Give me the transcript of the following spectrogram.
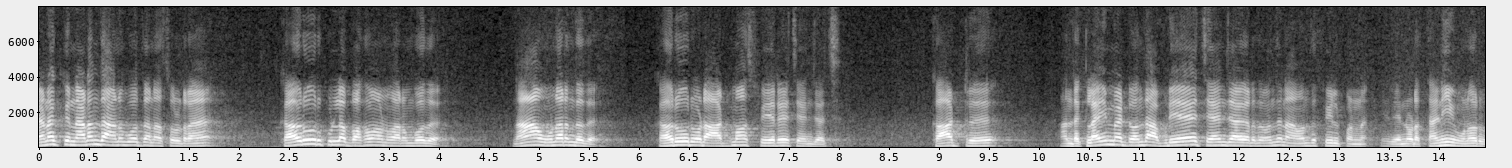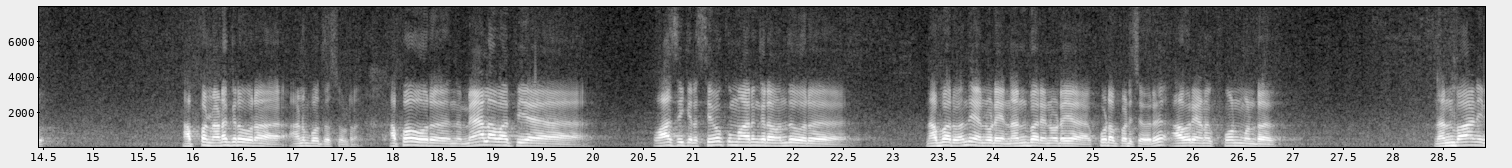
எனக்கு நடந்த அனுபவத்தை நான் சொல்கிறேன் கரூருக்குள்ளே பகவான் வரும்போது நான் உணர்ந்தது கரூரோட அட்மாஸ்பியரே சேஞ்ச் ஆச்சு. காற்று அந்த கிளைமேட் வந்து அப்படியே சேஞ்ச் ஆகிறது வந்து நான் வந்து ஃபீல் பண்ணேன். இது என்னோட தனி உணர்வு. அப்போ நடக்கிற ஒரு அனுபவத்தை சொல்கிறேன் அப்போ ஒரு இந்த மேலவாத்திய வாசிக்கிற சிவகுமாருங்கிற வந்து ஒரு நபர் வந்து என்னுடைய நண்பர் என்னுடைய கூட படித்தவர் அவர் எனக்கு ஃபோன் பண்ணுறாரு நண்பா நீ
